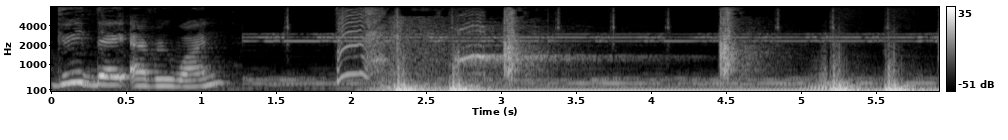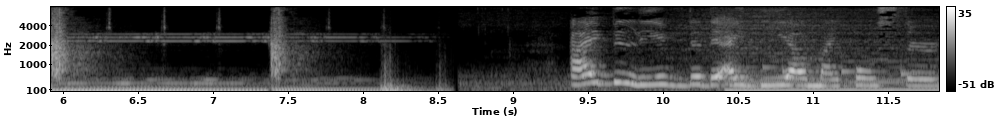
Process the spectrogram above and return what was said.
Good day, everyone. I believe that the idea of my poster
